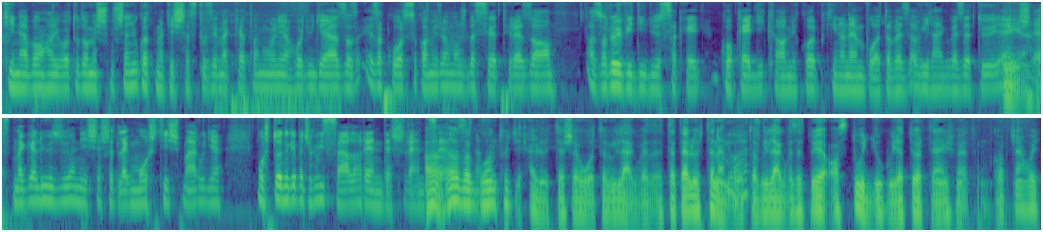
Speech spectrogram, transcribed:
Kínában, ha jól tudom, és most a nyugatnak is ezt azért meg kell tanulnia, hogy ugye ez, az, ez a korszak, amiről most beszéltél, ez a, az a rövid időszakok egyike, amikor Kína nem volt a, vez, a világ vezetője, Igen. és ezt megelőzően, és esetleg most is már ugye, most tulajdonképpen csak visszaáll a rendes rendszer. Az, az a gond, hogy előtte se volt a világvezető, tehát előtte nem Jó, volt hát... a világvezetője, azt tudjuk, ugye a történelmi ismeretünk kapcsán, hogy,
